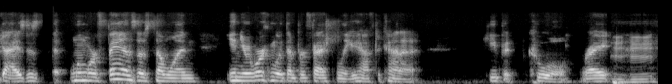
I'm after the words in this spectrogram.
guys, is that when we're fans of someone and you're working with them professionally, you have to kind of keep it cool, right? Mhm.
